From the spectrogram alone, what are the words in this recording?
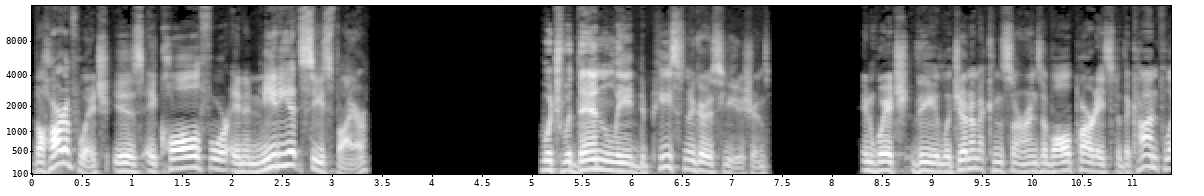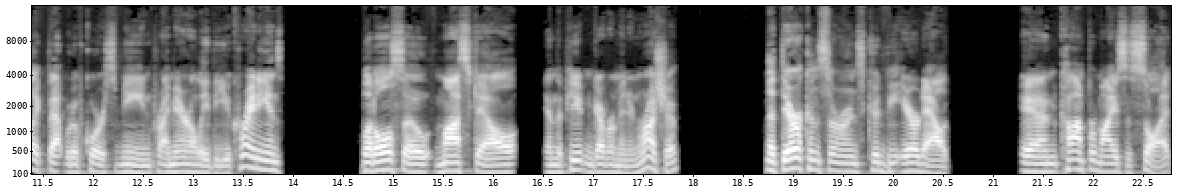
the heart of which is a call for an immediate ceasefire, which would then lead to peace negotiations in which the legitimate concerns of all parties to the conflict, that would of course mean primarily the Ukrainians, but also Moscow and the Putin government in Russia, that their concerns could be aired out and compromises sought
